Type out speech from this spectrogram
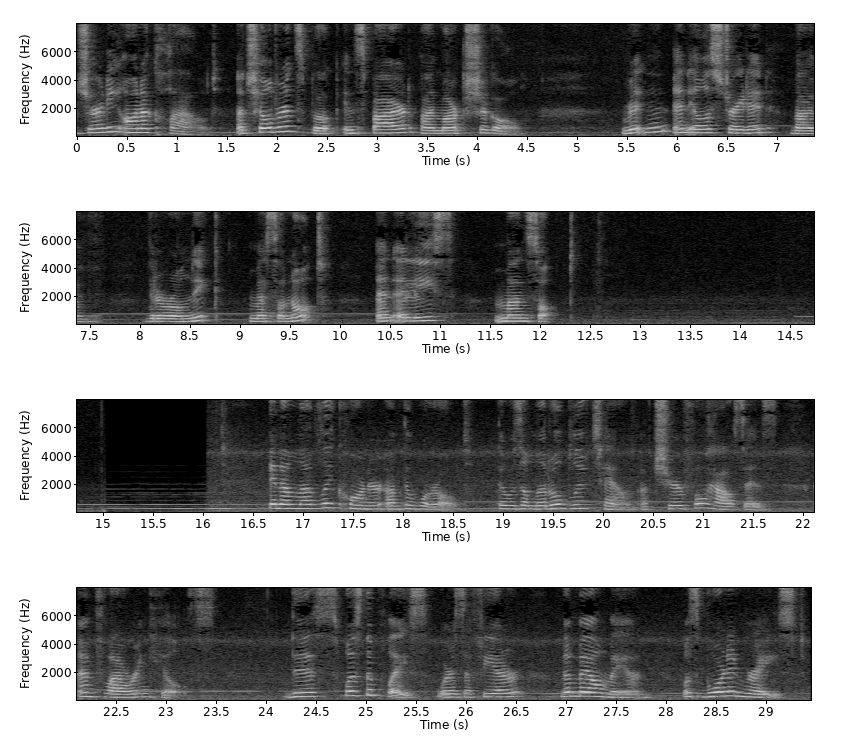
Journey on a Cloud, a children's book inspired by Marc Chagall. Written and illustrated by Véronique Massenot and Elise Mansot. In a lovely corner of the world, there was a little blue town of cheerful houses and flowering hills. This was the place where Zephyr, the mailman, was born and raised.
